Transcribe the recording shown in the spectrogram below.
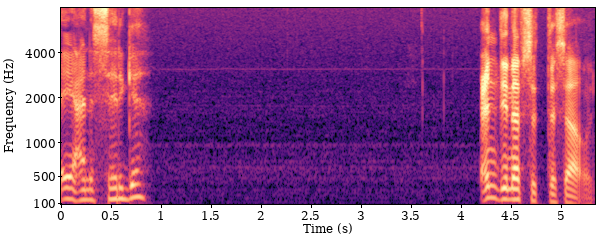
اي عن السرقة؟ عندي نفس التساؤل.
